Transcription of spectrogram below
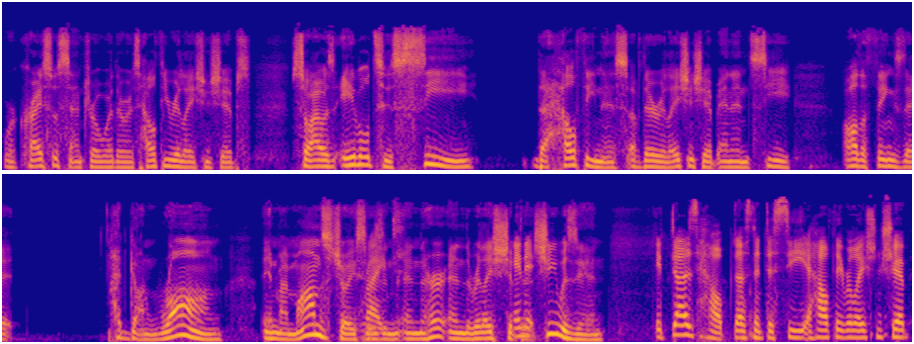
where Christ was central, where there was healthy relationships. So I was able to see the healthiness of their relationship, and then see all the things that had gone wrong in my mom's choices and, Right. and her and the relationship And that it- she was in. it does help, doesn't it, to see a healthy relationship?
